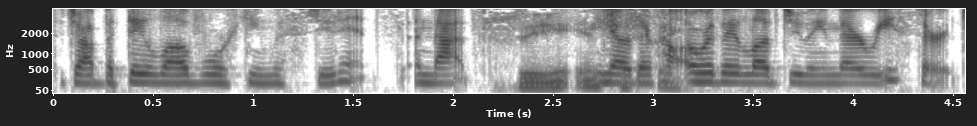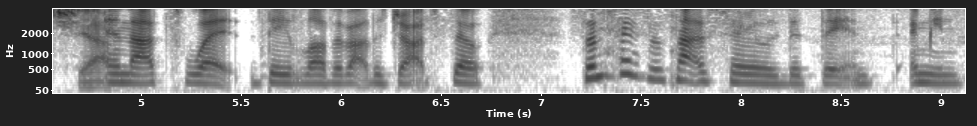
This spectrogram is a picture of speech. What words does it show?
the job, but they love working with students, and that's See, you know, they're, or they love doing their research, Yeah. and that's what they love about the job. So sometimes it's not necessarily that they. I mean.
